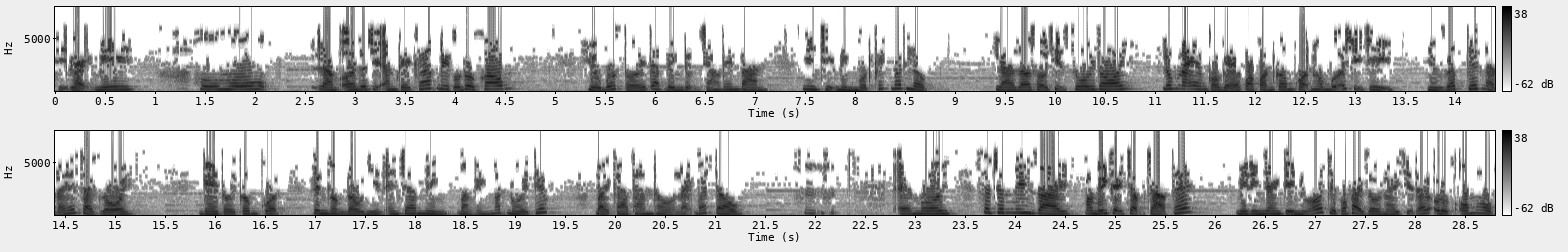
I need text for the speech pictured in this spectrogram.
Chị lại mi, hô hô, làm ơn cho chị ăn cái khác đi có được không? Hiếu bước tới đặt bình đựng cháo lên bàn, nhìn chị mình một cách bất lực. Là do số chị xui thôi, lúc nãy em có ghé qua quán cơm quận hôm bữa chị chị, nhưng rất tiếc là đã hết sạch rồi. Nghe tới cơm cuộn, Huyên ngẩng đầu nhìn em trai mình bằng ánh mắt nuối tiếc. Bài ca than thở lại bắt đầu. em ơi, sao chân mi dài mà mi chạy chậm chạp thế? Mi đi nhanh tí nữa thì có phải giờ này chị đã được ôm hộp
